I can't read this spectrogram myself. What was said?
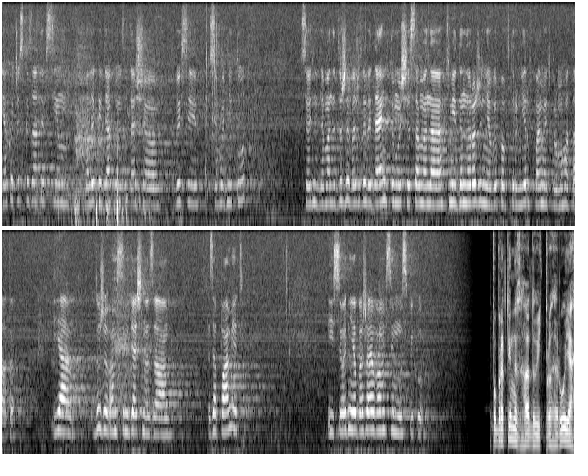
Я хочу сказати всім велике дякую за те, що ви всі сьогодні тут. Сьогодні для мене дуже важливий день, тому що саме на мій день народження випав турнір в пам'ять про мого тата. Я дуже вам всім вдячна за, за пам'ять. І сьогодні я бажаю вам всім успіху. Побратими згадують про героя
